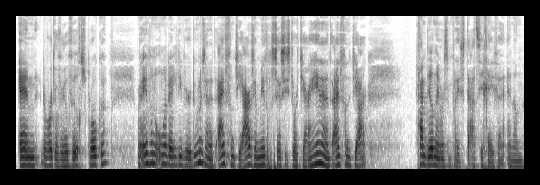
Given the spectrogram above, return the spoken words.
en er wordt over heel veel gesproken, maar een van de onderdelen die we hier doen is aan het eind van het jaar, er zijn meerdere sessies door het jaar heen, en aan het eind van het jaar gaan deelnemers een presentatie geven. En dan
